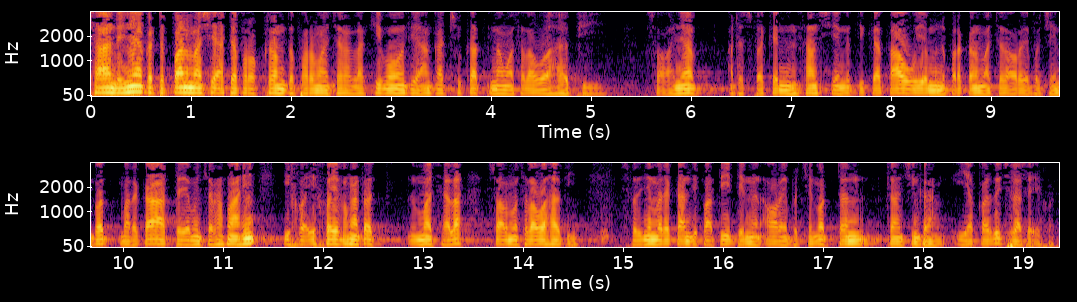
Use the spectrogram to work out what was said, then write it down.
Seandainya ke depan masih ada program tebar majalah lagi mau diangkat juga tentang masalah Wahabi. Soalnya ada sebagian instansi yang ketika tahu yang menebarkan majalah orang yang berjenggot, mereka ada yang menceramahi ikhwa-ikhwa yang mengangkat masalah soal masalah Wahabi. Sepertinya mereka antipati dengan orang yang berjenggot dan dan cingkrang. Iya, kalau itu jelas ya ikhwan.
